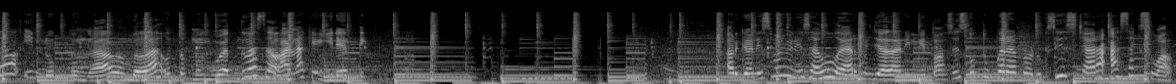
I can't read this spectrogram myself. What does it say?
sel induk tunggal membelah untuk membuat dua sel anak yang identik. Organisme uniseluler menjalani mitosis untuk bereproduksi secara aseksual.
